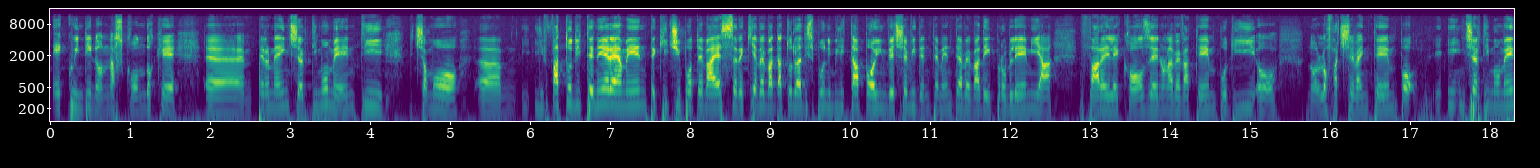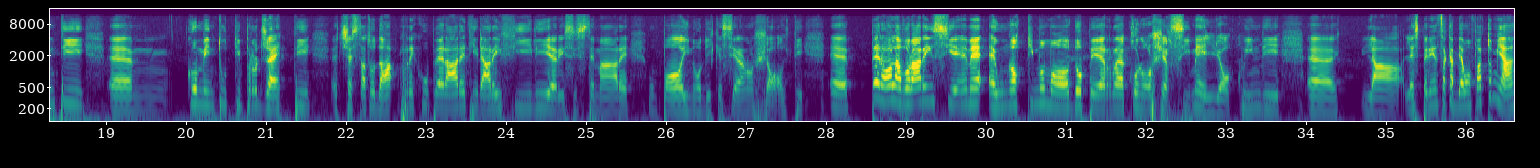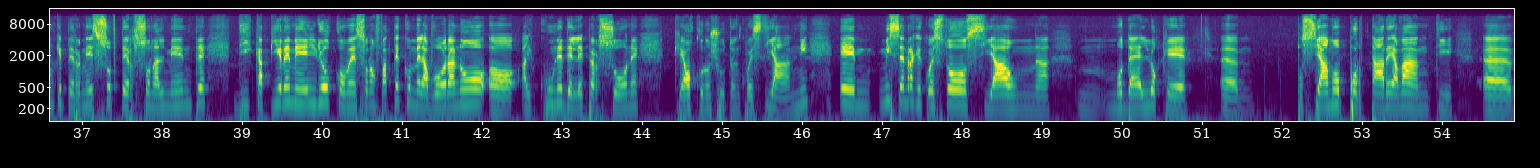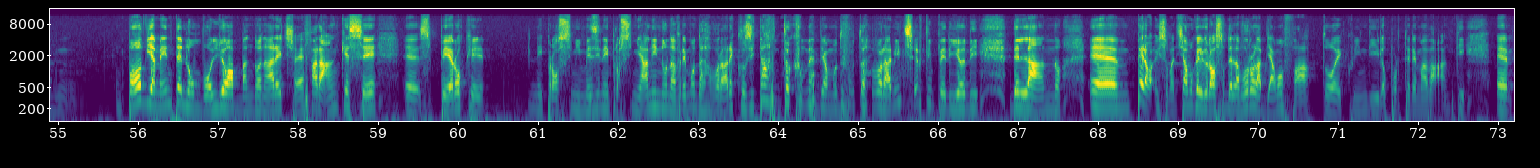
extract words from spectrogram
e quindi non nascondo che eh, per me in certi momenti diciamo eh, il fatto di tenere a mente chi ci poteva essere chi aveva dato la disponibilità poi invece evidentemente aveva dei problemi a fare le cose non aveva tempo di o non lo faceva in tempo in, in certi momenti ehm, come in tutti i progetti eh, c'è stato da recuperare, tirare i fili e risistemare un po' i nodi che si erano sciolti. Eh, però lavorare insieme è un ottimo modo per conoscersi meglio, quindi eh, l'esperienza che abbiamo fatto mi ha anche permesso personalmente di capire meglio come sono fatte e come lavorano uh, alcune delle persone che ho conosciuto in questi anni. E mi sembra che questo sia un, un modello che eh, possiamo portare avanti eh, un po' ovviamente non voglio abbandonare Cefar anche se eh, spero che nei prossimi mesi, nei prossimi anni non avremo da lavorare così tanto come abbiamo dovuto lavorare in certi periodi dell'anno. Eh, però insomma diciamo che il grosso del lavoro l'abbiamo fatto e quindi lo porteremo avanti. Eh,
